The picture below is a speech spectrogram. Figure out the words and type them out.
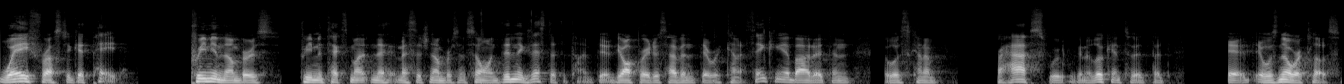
way for us to get paid. Premium numbers premium text message numbers and so on didn't exist at the time. The, the, operators haven't, they were kind of thinking about it and it was kind of perhaps we we're going to look into it, but it, it was nowhere close.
